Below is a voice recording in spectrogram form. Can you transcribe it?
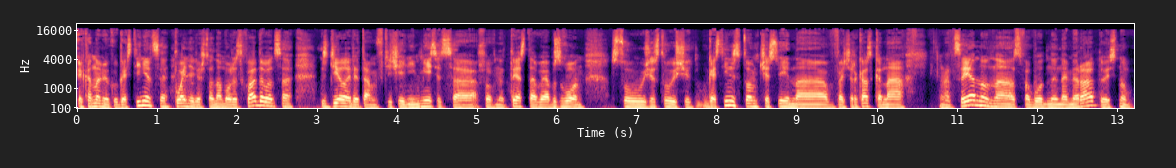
экономику гостиницы, поняли, что она может складываться, сделали там в течение месяца, условно, тестовый обзвон существующих гостиниц, в том числе и на в Черкасске, на цену на свободные номера, то есть, ну,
